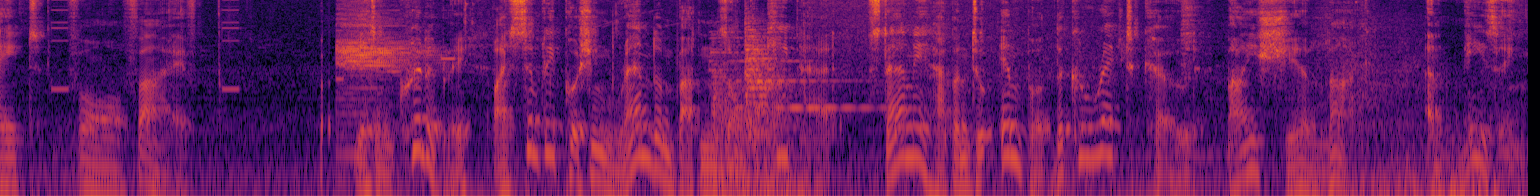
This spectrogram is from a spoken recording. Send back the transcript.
2845. Yet incredibly, by simply pushing random buttons on the keypad, Stanley happened to input the correct code by sheer luck. Amazing.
